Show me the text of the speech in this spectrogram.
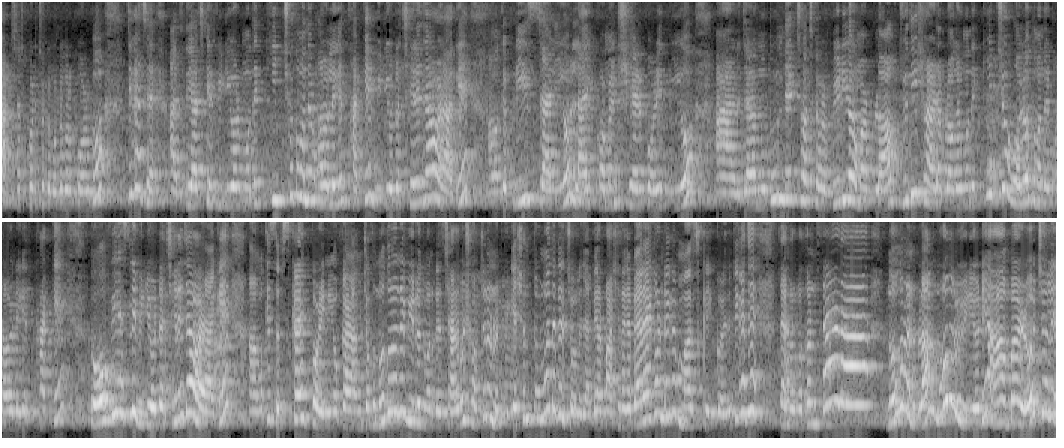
কাটছাট করে ছোটো মোটো করে করব। ঠিক আছে? আর যদি আজকের ভিডিওর মধ্যে কিচ্ছু তোমাদের ভালো লেগে থাকে ভিডিওটা ছেড়ে যাওয়ার আগে আমাকে প্লিজ জানিও লাইক কমেন্ট শেয়ার করে দিও। আর যারা নতুন দেখছ, আজকে আমার ভিডিও আমার ব্লগ যদি সারাটা ব্লগের মধ্যে কিচ্ছু হলো তোমাদের ভালো লেগে থাকে, তো অবভিয়াসলি ভিডিওটা ছেড়ে যাওয়ার আগে আমাকে সাবস্ক্রাইব করে নিও। কারণ আমি যখন নতুন নতুন ভিডিও তোমার কাছে ছাড়বো সবচেয়ে নোটিফিকেশন তোমাদের কাছে চলে যাবে। আর পাশে থাকা বেল আইকনটাকে মাস্ট ক্লিক করে দিও। ঠিক আছে? মতন, টাটা! নতুন ব্লগ নতুন ভিডিও নিয়ে আবারও চলে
